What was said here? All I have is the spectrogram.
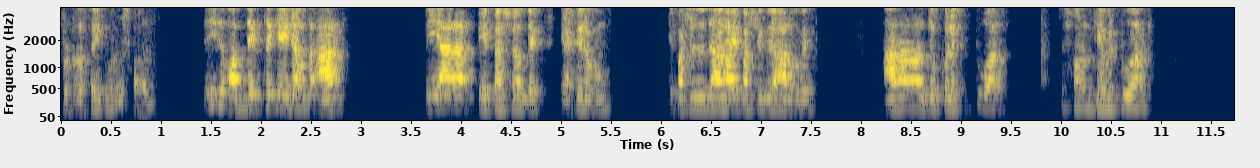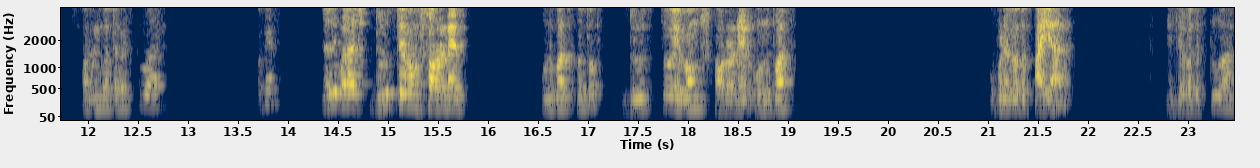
ছোট রাস্তাকে কি বলব? সরণ এই যে অর্ধেক থেকে এটা হচ্ছে আর এই আর আর এ পাশে অর্ধেক একই রকম। এ পাশে যদি আর হয় পাশে যদি আর হবে। আর আর আর যোগ করলে টু আর সরণ কি হবে টু আর সরণ কত হবে টু আর ওকে যদি বলা দূরত্ব এবং সরণের অনুপাত কত? দূরত্ব এবং সরণের অনুপাত। উপরে কত পাই আর নিচে কত টু আর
